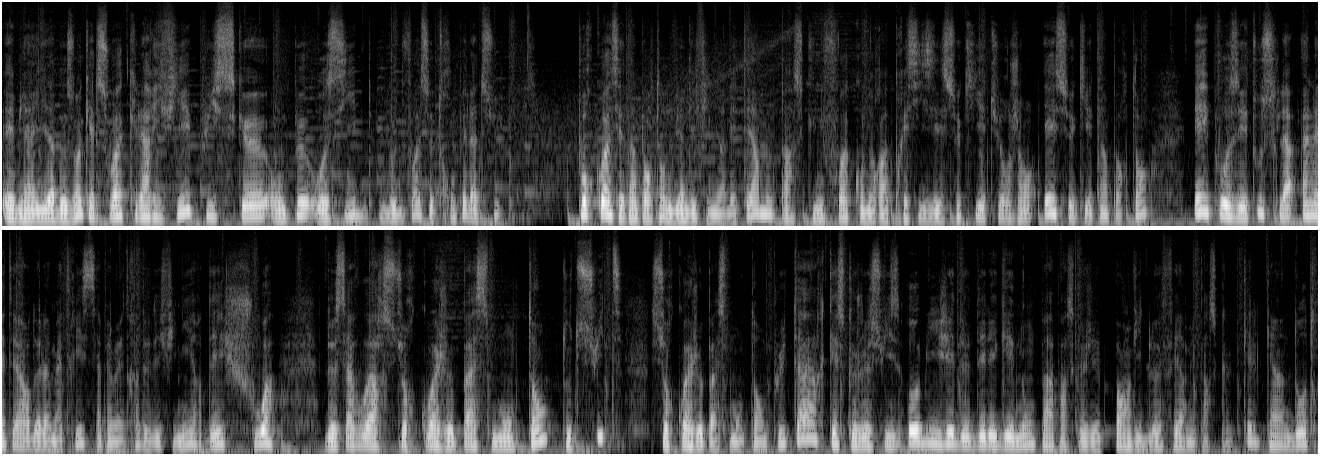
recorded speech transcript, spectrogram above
eh bien, il a besoin qu'elle soit clarifiée puisque on peut aussi, bonne fois, se tromper là-dessus. Pourquoi c'est important de bien définir les termes Parce qu'une fois qu'on aura précisé ce qui est urgent et ce qui est important, et poser tout cela à l'intérieur de la matrice, ça permettra de définir des choix, de savoir sur quoi je passe mon temps tout de suite, sur quoi je passe mon temps plus tard, qu'est-ce que je suis obligé de déléguer, non pas parce que j'ai pas envie de le faire, mais parce que quelqu'un d'autre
